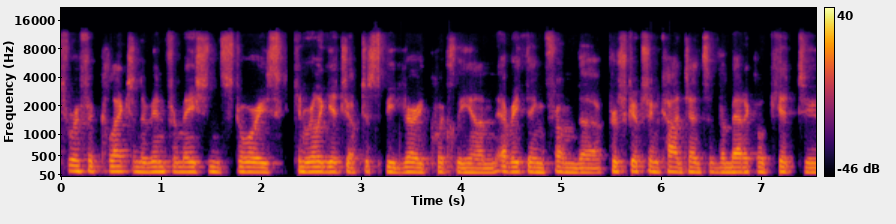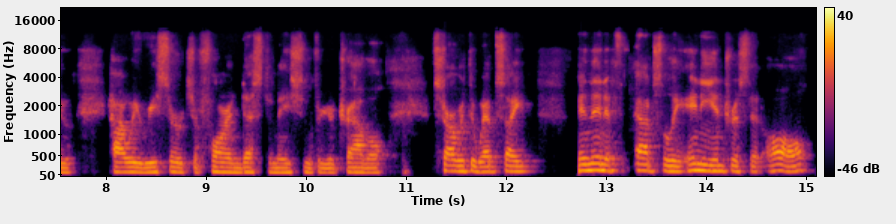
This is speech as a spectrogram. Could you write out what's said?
terrific collection of information stories, can really get you up to speed very quickly on everything from the prescription contents of the medical kit to how we research a foreign destination for your travel. Start with the website. And then, if absolutely any interest at all,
